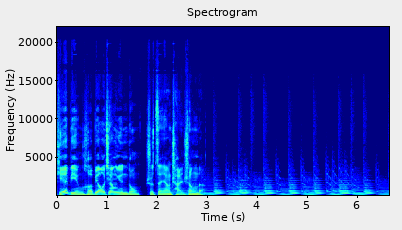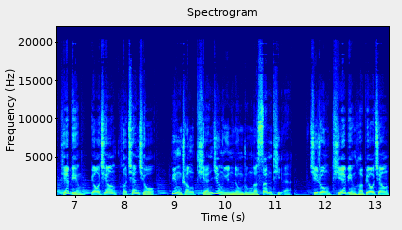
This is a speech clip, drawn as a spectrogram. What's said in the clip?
铁饼和标枪运动是怎样产生的？铁饼、标枪和铅球并称田径运动中的“三铁”，其中铁饼和标枪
